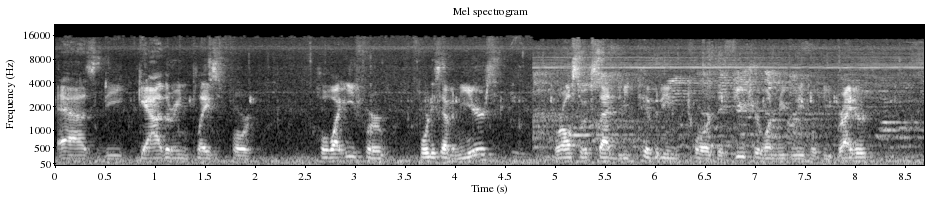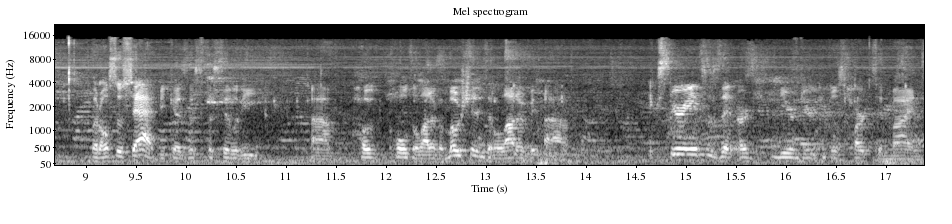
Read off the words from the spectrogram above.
as the gathering place for Hawaii for 47 years. We're also excited to be pivoting toward the future, one we believe will be brighter, but also sad because this facility um, holds a lot of emotions and a lot of uh, experiences that are near and dear to people's hearts and minds.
